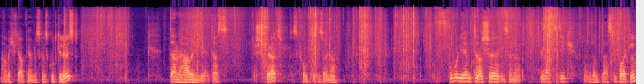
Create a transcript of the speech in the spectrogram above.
Aber ich glaube, wir haben das ganz gut gelöst. Dann haben wir das Shirt. Das kommt hier in so einer Folientasche, in so einer Plastik, in so einem Plastikbeutel.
